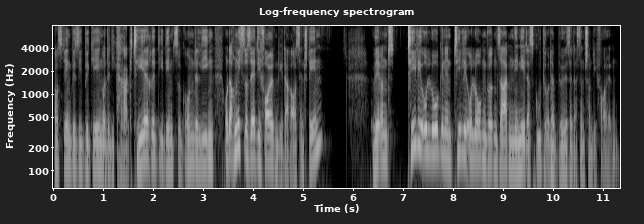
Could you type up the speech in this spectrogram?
aus denen wir sie begehen oder die Charaktere, die dem zugrunde liegen und auch nicht so sehr die Folgen, die daraus entstehen. Während Teleologinnen, Teleologen würden sagen, nee, nee, das Gute oder Böse, das sind schon die Folgen.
